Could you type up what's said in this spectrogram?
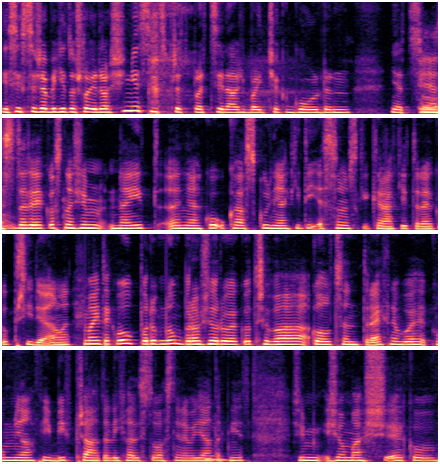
Jestli chceš, aby ti to šlo i další měsíc, předplať si náš balíček Golden něco. Já se tady jako snažím najít eh, nějakou ukázku nějaký té SMSky, která ti tady jako přijde, ale mají takovou podobnou brožuru jako třeba call centrech, nebo jako měla Phoebe v Přátelích, ale ty to vlastně neviděla hmm. tak nic, že, že máš jako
